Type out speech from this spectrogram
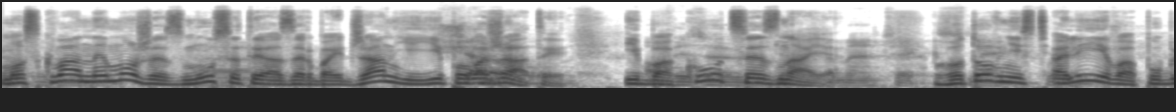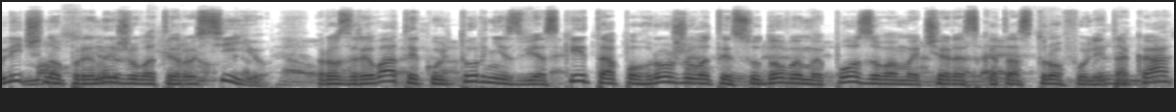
Москва не може змусити Азербайджан її поважати, і Баку це знає. Готовність Алієва публічно принижувати Росію, розривати культурні зв'язки та погрожувати судовими позовами через катастрофу літака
